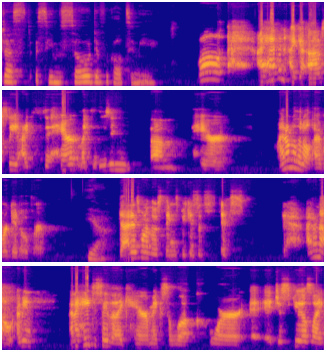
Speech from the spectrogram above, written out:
just seems so difficult to me. Well, I haven't. I got honestly, I the hair, like losing um, hair. I don't know that I'll ever get over. Yeah. That is one of those things because it's it's. I don't know. I mean, and I hate to say that like hair makes a look, or it just feels like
